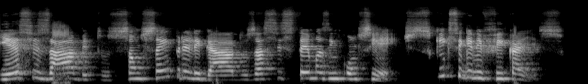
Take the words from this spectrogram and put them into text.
e esses hábitos são sempre ligados a sistemas inconscientes. O que, que significa isso?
